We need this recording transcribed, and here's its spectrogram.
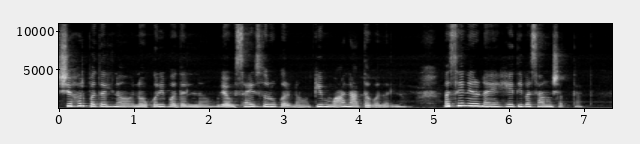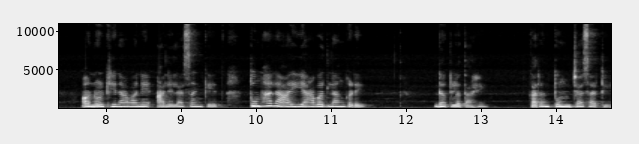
शहर बदलणं नोकरी बदलणं व्यवसाय सुरू करणं किंवा नातं बदलणं असे निर्णय हे दिवस आणू शकतात. अनोळखी नावाने आलेला संकेत तुम्हाला या बदलांकडे ढकलत आहे. कारण तुमच्यासाठी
